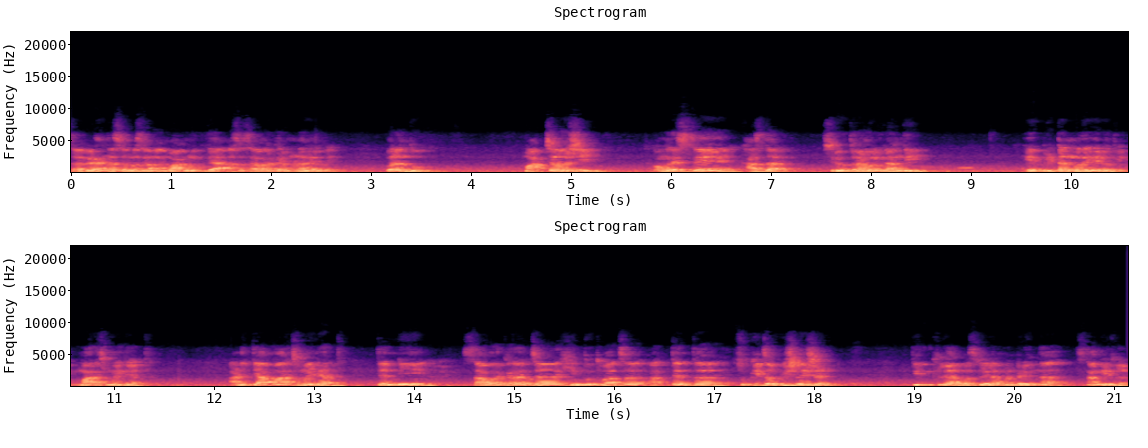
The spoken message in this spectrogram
सगळ्यांना समसमान वागणूक द्या असं सावरकर म्हणाले होते. परंतु मागच्या वर्षी काँग्रेसचे खासदार श्रीयुत राहुल गांधी हे ब्रिटनमध्ये गेले होते मार्च महिन्यात. आणि त्या मार्च महिन्यात त्यांनी सावरकरांच्या हिंदुत्वाचं अत्यंत चुकीचं विश्लेषण तिथल्या बसलेल्या मंडळींना सांगितलं.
